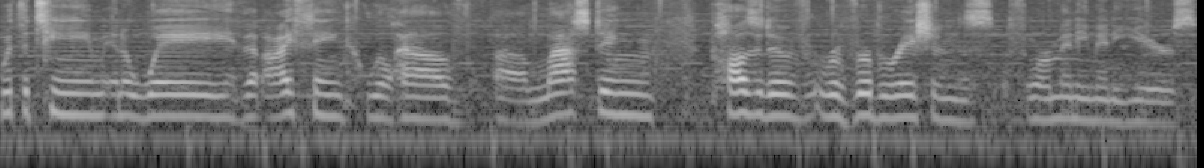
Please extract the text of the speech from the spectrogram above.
with the team in a way that I think will have uh, lasting positive reverberations for many, many years.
